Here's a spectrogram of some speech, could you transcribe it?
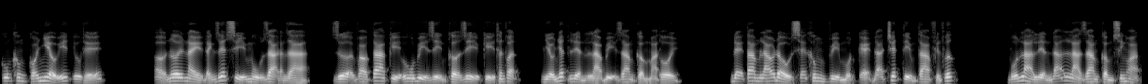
cũng không có nhiều ít ưu thế. Ở nơi này đánh giết xì mù dạ đàn ra dựa vào ta kỳ u bị dịn cờ dị kỳ thân phận, nhiều nhất liền là bị giam cầm mà thôi. Đệ tam lão đầu sẽ không vì một kẻ đã chết tìm ta phiền phức. Vốn là liền đã là giam cầm sinh hoạt,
